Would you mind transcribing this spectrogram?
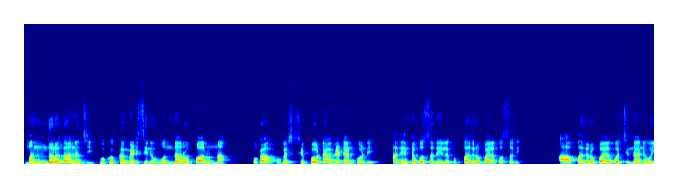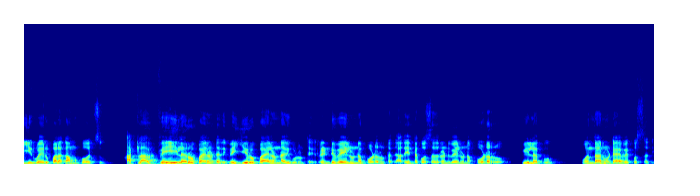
మందుల కానుంచి ఒక్కొక్క మెడిసిన్ వంద రూపాయలున్న ఒక ఒక స్ట్రిప్ టాబ్లెట్ అనుకోండి అది ఎంతకు వస్తుంది వీళ్ళకు పది రూపాయలకు వస్తుంది. ఆ పది రూపాయలకు వచ్చిన దాన్ని ఓ ఇరవై రూపాయలకు అమ్ముకోవచ్చు. అట్లా వెయ్యిల రూపాయలు ఉంటుంది. వెయ్యి రూపాయలు ఉన్నది కూడా ఉంటుంది. రెండు వేలు ఉన్న పౌడర్ ఉంటుంది. అది ఎంతకు వస్తుంది రెండు వేలు ఉన్న పౌడరు వీళ్ళకు వంద నూట యాభైకి వస్తుంది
